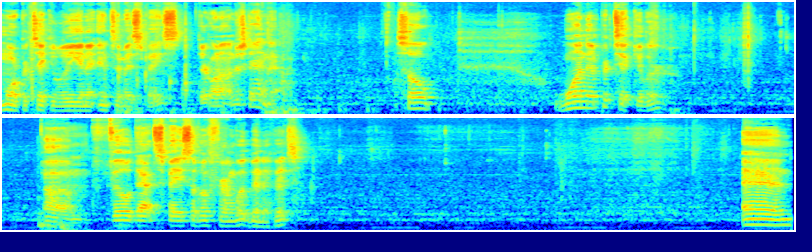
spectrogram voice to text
more particularly in an intimate space, they're gonna understand that. So, one in particular um, filled that space of a friend with benefits. And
